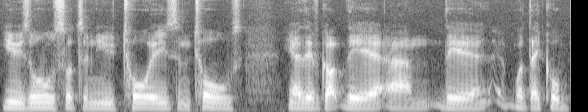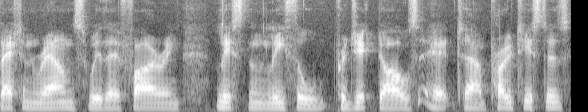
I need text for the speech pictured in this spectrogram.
use all sorts of new toys and tools. You know, they've got their um, their what they call baton rounds, where they're firing less than lethal projectiles at uh, protesters.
